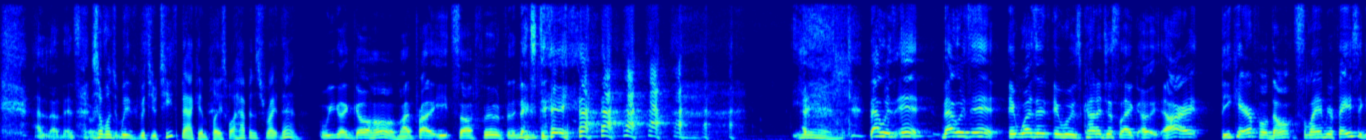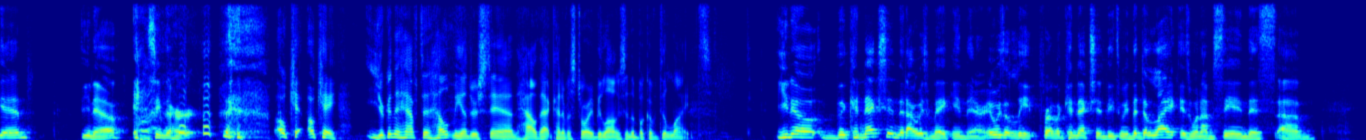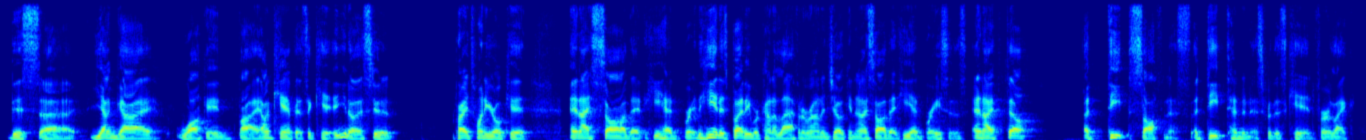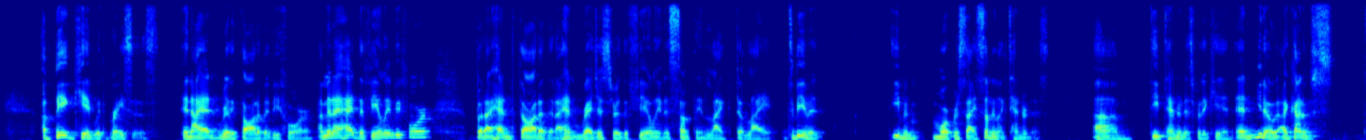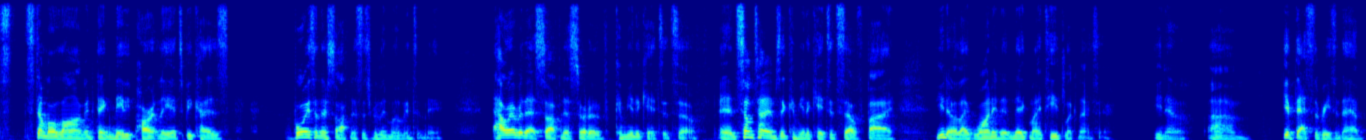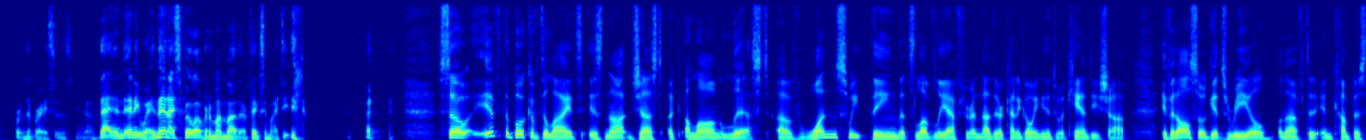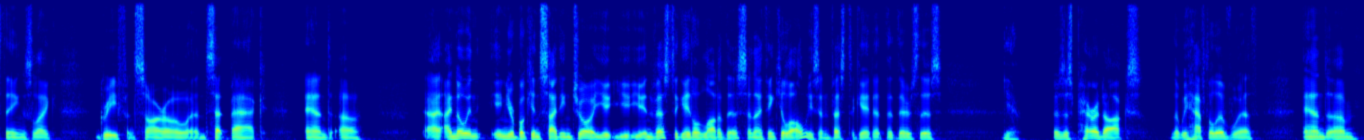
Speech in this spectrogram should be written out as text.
I love that story. So, so with, with, your teeth back in place, what happens right then? We gotta go home. I'd probably eat soft food for the next day. yeah, that was it. That was it. It wasn't. It was kind of just like, oh, all right, be careful. Don't slam your face again. You know, it seemed to hurt. okay, okay. You're going to have to help me understand how that kind of a story belongs in the Book of Delights. You know, the connection that I was making there, it was a leap from a connection between the delight is when I'm seeing this um, this uh, young guy walking by on campus, a kid, you know, a student, probably a 20 year old kid. And I saw that he had, he and his buddy were kind of laughing around and joking. And I saw that he had braces. And I felt a deep softness, a deep tenderness for this kid, for like a big kid with braces and I hadn't really thought of it before. I mean, I had the feeling before, but I hadn't thought of it. I hadn't registered the feeling as something like delight. To be even even more precise, something like tenderness, um, deep tenderness for the kid. And you know, I kind of s- stumble along and think maybe partly it's because boys and their softness is really moving to me. However, that softness sort of communicates itself, and sometimes it communicates itself by, you know, like wanting to make my teeth look nicer, you know, um, if that's the reason to have the braces, you know. That and anyway, and then I spill over to my mother fixing my teeth. so, if the Book of Delights is not just a, a, long list of one sweet thing that's lovely after another, kind of going into a candy shop, if it also gets real enough to encompass things like grief and sorrow and setback and uh, I, know in, in your book, Inciting Joy, you, you, you, investigate a lot of this, and I think you'll always investigate it. That there's this, yeah, there's this paradox that we have to live with, and um,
